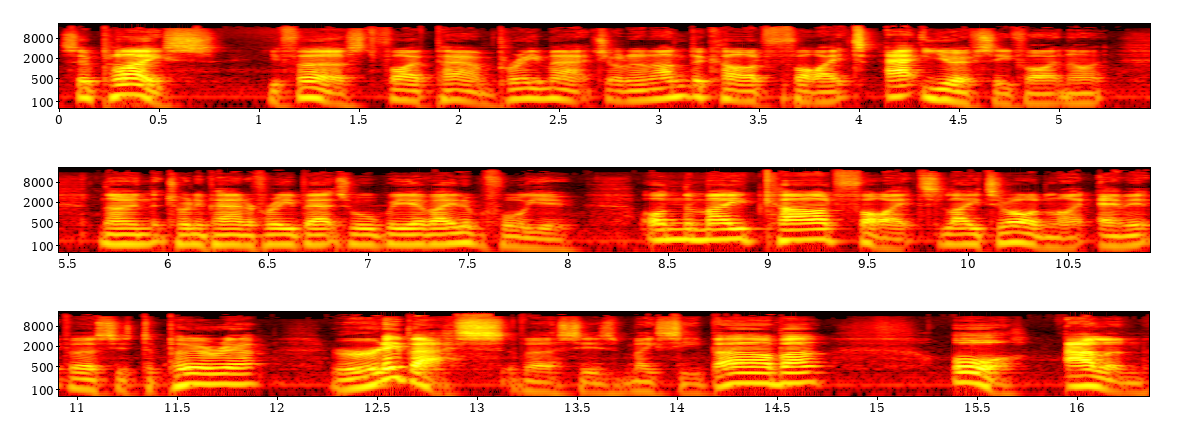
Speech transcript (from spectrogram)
So place your first £5 pre-match on an undercard fight at UFC Fight Night, knowing that £20 of free bets will be available for you. On the made card fights later on, like Emmett versus Topuria, Ribas versus Maycee Barber, or Allen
